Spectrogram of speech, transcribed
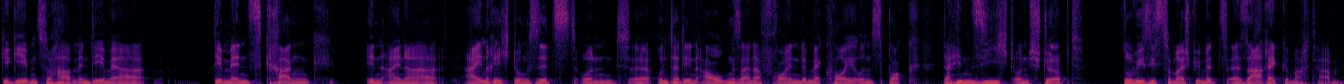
gegeben zu haben, in dem er demenzkrank in einer Einrichtung sitzt und äh, unter den Augen seiner Freunde McCoy und Spock dahin siecht und stirbt. So wie sie es zum Beispiel mit äh, Sarek gemacht haben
